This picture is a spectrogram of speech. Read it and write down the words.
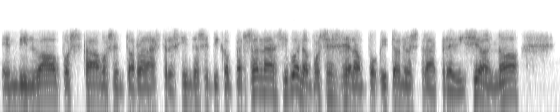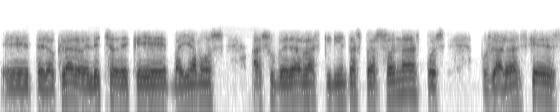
en Bilbao pues estábamos en torno a las 300 y pico personas y bueno pues esa era un poquito nuestra previsión, ¿no? Eh, pero claro el hecho de que vayamos a superar las 500 personas pues pues la verdad es que es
